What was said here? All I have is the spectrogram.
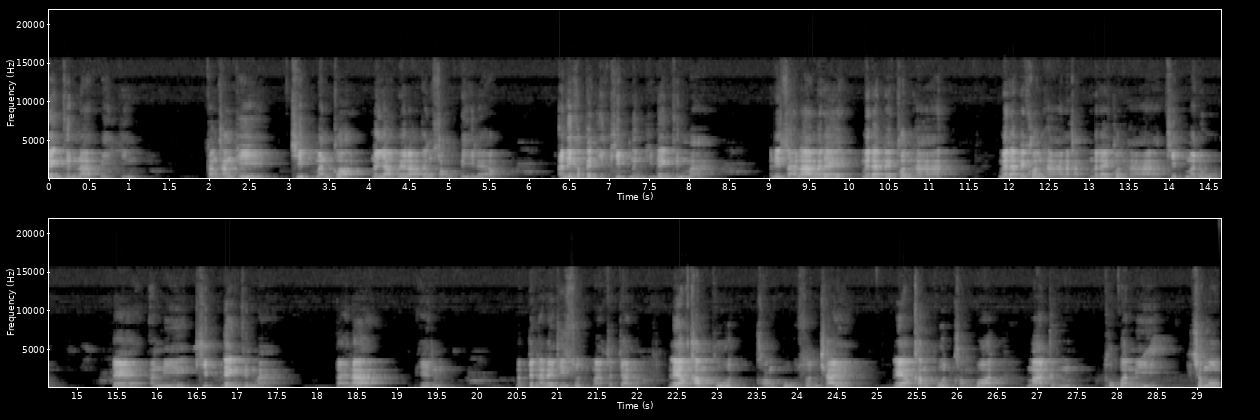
เด้งขึ้นหน้าปีจริง ทั้งทั้งๆที่คลิปมันก็ระยะเวลาตั้งสองปีแล้ว อันนี้ก็เป็นอีกคลิปหนึ่งที่เด้งขึ้นมา อันนี้สายล่าไม่ได้ไม่ได้ไปค้นหา ไม่ได้ไปค้นหานะครับ ไม่ได้ค้นหาคลิปมาดู แต่อันนี้คลิปเด้งขึ้นมาสายล่าเห็นมันเป็นอะไรที่สุดมหัศจรรย์ แล้วคำพูดของปู่สนชัย แล้วคำพูดของบอสมาถึงทุกวันนี้ ชั่วโมง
